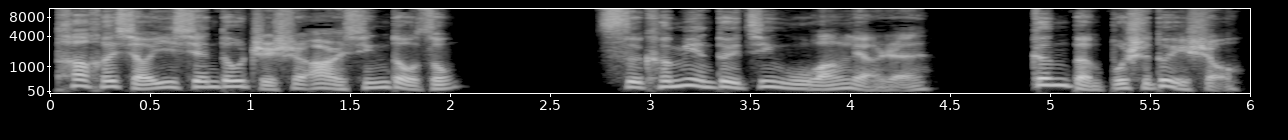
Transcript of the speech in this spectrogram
他和小医仙都只是二星斗宗，此刻面对金吾王两人，根本不是对手。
